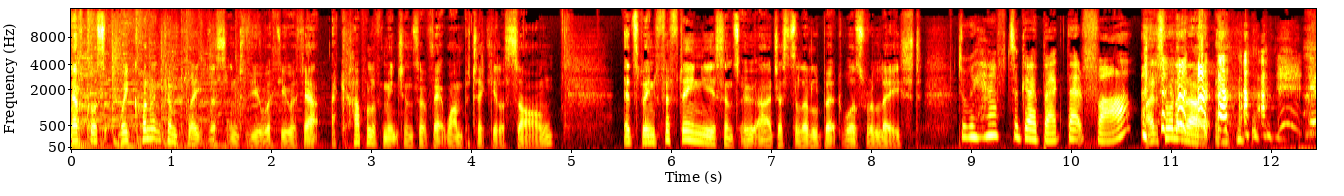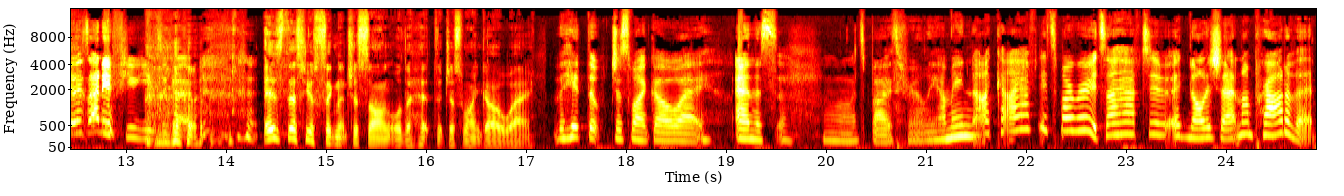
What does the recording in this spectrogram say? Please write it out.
Now, of course, we couldn't complete this interview with you without a couple of mentions of that one particular song. It's been 15 years since Ooh Ah Just a Little Bit was released. Do we have to go back that far? I just want to know, It was only a few years ago. is this your signature song or the hit that just won't go away? the hit that just won't go away, and this. Uh, oh, it's both, really. I mean, I, I have. It's my roots. I have to acknowledge that, and I'm proud of it.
